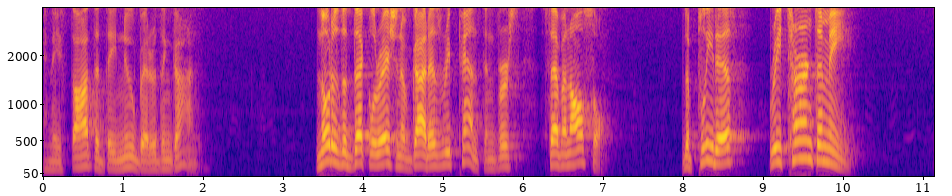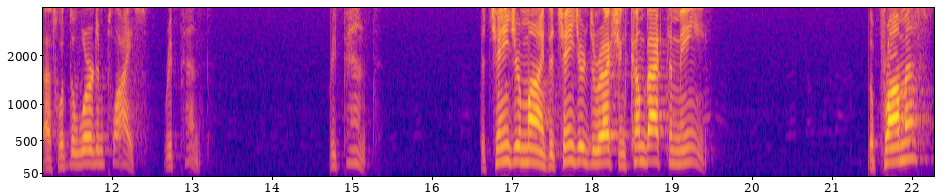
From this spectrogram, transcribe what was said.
And they thought that they knew better than God. Notice the declaration of God is repent in verse 7 also. The plea is, return to me. That's what the word implies. Repent. Repent. To change your mind, to change your direction, come back to me. The promise,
